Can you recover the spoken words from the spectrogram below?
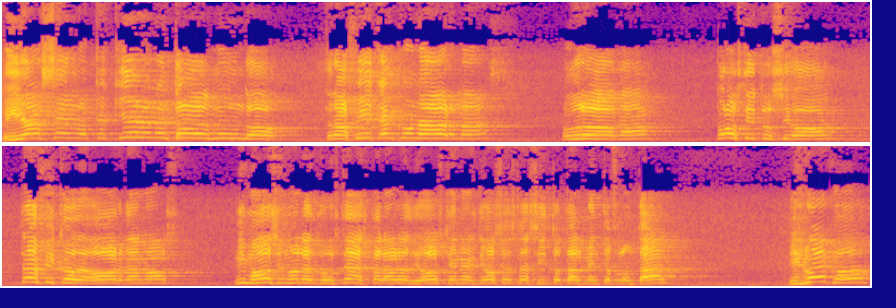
Y hacen lo que quieren en todo el mundo. Trafican con armas, droga, prostitución, tráfico de órganos. Ni modo si no les gusta las palabras de Dios, tiene Dios es así totalmente frontal. Y luego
